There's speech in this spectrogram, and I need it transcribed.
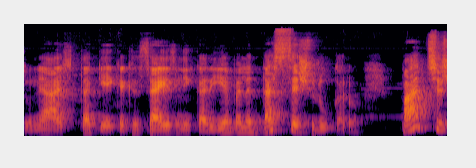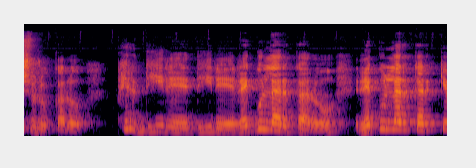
तूने आज तक एक एक्सरसाइज नहीं करी है, पहले दस से शुरू करो, पाँच से शुरू करो फिर धीरे धीरे रेगुलर करो। रेगुलर करके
